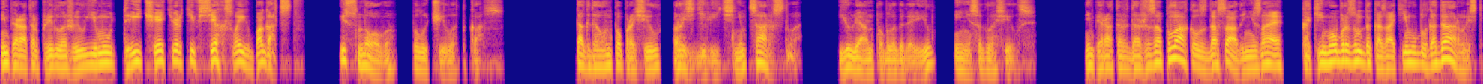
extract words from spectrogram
император предложил ему три четверти всех своих богатств и снова получил отказ. Тогда он попросил разделить с ним царство. Юлиан поблагодарил и не согласился. Император даже заплакал с досады, не зная, каким образом доказать ему благодарность,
